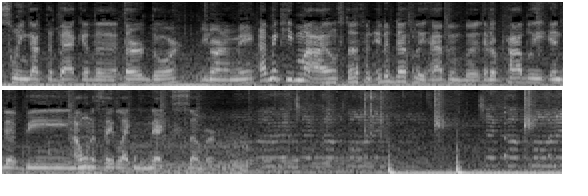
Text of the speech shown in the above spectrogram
swing out the back of the third door, you know what I mean? I've been keeping my eye on stuff and it'll definitely happen, but it'll probably end up being, I wanna say like next summer gonna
